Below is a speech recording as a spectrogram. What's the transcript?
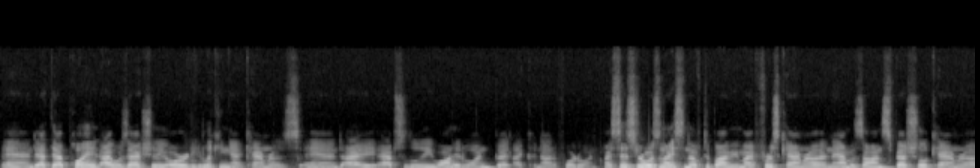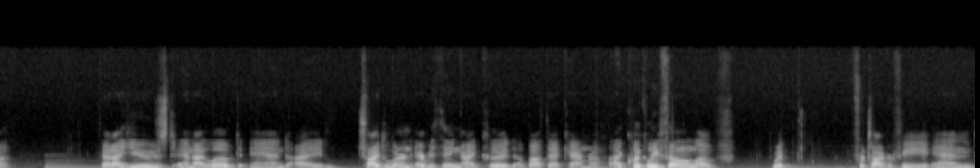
And at that point, I was actually already looking at cameras and I absolutely wanted one, but I could not afford one. My sister was nice enough to buy me my first camera, an Amazon special camera that I used and I loved, and I tried to learn everything I could about that camera. I quickly fell in love with photography and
